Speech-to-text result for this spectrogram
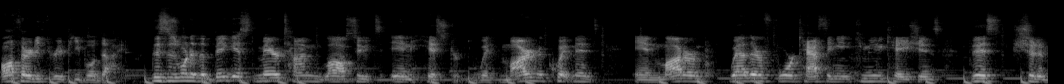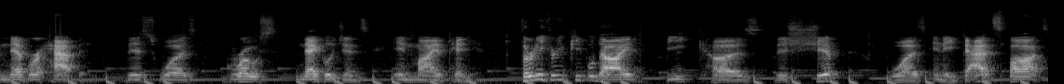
All 33 people died. This is one of the biggest maritime lawsuits in history. With modern equipment and modern weather forecasting and communications, this should have never happened. This was gross negligence, in my opinion. 33 people died because this ship was in a bad spot,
